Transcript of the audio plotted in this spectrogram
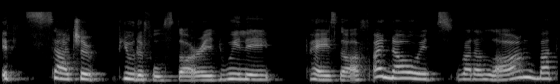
it's such a beautiful story. It really pays off. I know it's rather long, but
